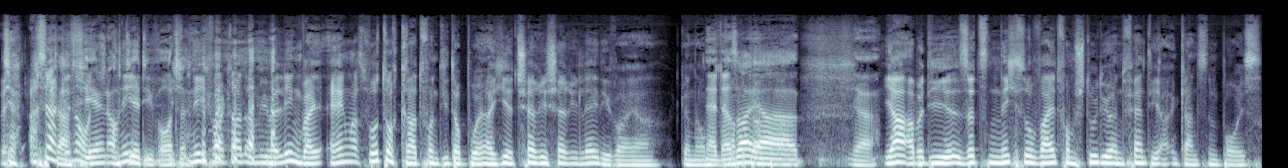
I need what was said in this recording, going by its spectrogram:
Tja, Ach ja, da genau. fehlen auch nee, dir die Worte. Ich, nee, ich war gerade am überlegen, weil irgendwas wurde doch gerade von Dieter Bohlen. Ah, hier, Cherry Cherry Lady war ja genau. Ja, das war ja, ja. Ja, aber die sitzen nicht so weit vom Studio entfernt, die ganzen Boys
